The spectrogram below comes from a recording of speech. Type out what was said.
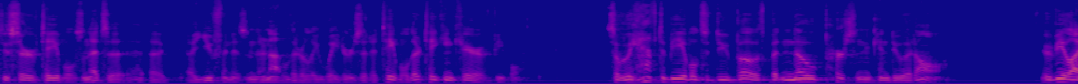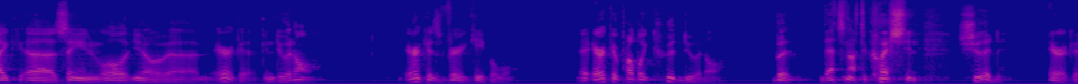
to serve tables. And that's a, a, a euphemism. They're not literally waiters at a table, they're taking care of people. So we have to be able to do both, but no person can do it all. It would be like uh, saying, well, you know, uh, Erica can do it all. Erica is very capable. Erica probably could do it all, but that's not the question. Should Erica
